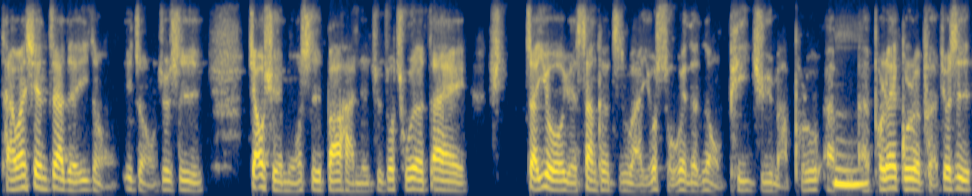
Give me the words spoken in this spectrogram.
台湾现在的一种一种就是教学模式，包含的就是说除了在在幼儿园上课之外，有所谓的那种 PG 嘛，Pro 呃呃 Play Group，就是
